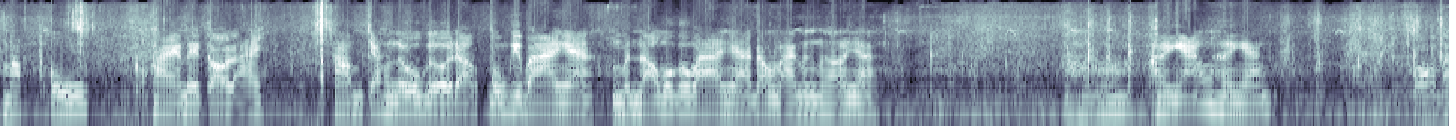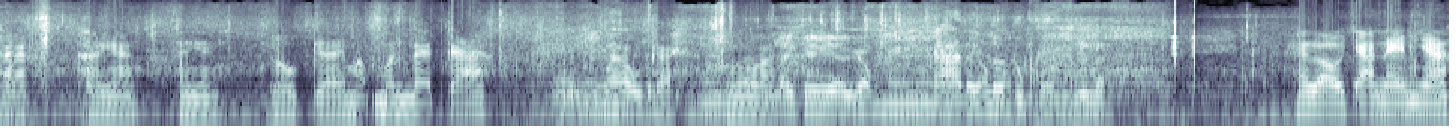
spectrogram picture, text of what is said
mập ú. Hai thằng để coi lại. Không chắc không đâu có gửi đâu. Bốn cái ba nha. Mình nấu mới có ba nha đón lại lần nữa nha. Đó hơi ngắn hơi ngắn. Có mà. hơi ngắn hơi ngắn. Ok mập mình đẹp cá. Wow, đúng. ok Rồi. lấy cái gọng Cá đây lên đúng rồi. hello chào anh em nha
